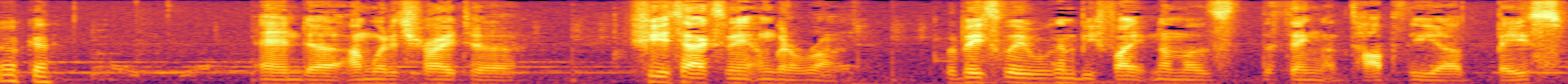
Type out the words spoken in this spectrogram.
Okay. And uh, I'm gonna try to... If he attacks me, I'm gonna run. But basically, we're gonna be fighting on those, the thing on top of the uh, base.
